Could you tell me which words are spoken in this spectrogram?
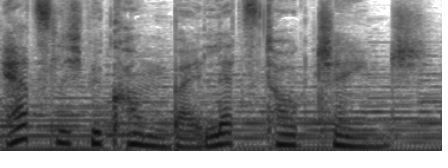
Herzlich willkommen bei Let's Talk Change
